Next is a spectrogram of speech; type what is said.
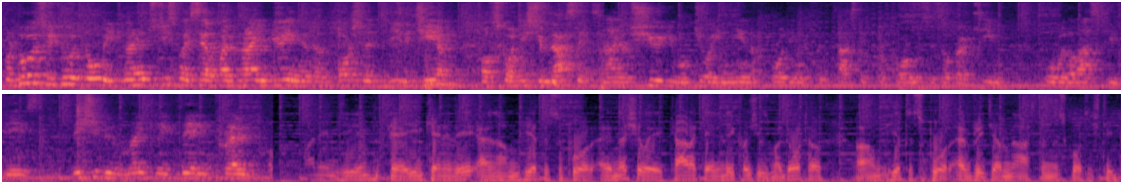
for those who don't know me, can I introduce myself? I'm Brian Ewing and I'm fortunate to be the chair of Scottish Gymnastics and I am sure you will join me in applauding the fantastic performances of our team over the last few days. They should be rightly very proud my name's Ian, uh, Ian Kennedy, and I'm here to support initially Cara Kennedy because she's my daughter. I'm here to support every gymnast in the Scottish team.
